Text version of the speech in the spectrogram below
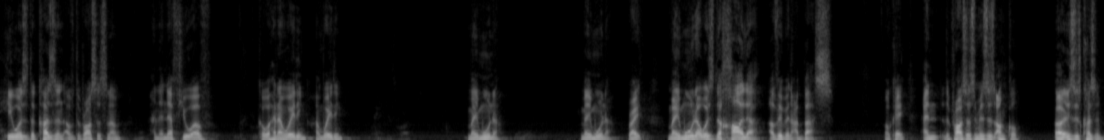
He was the cousin of the Prophet and the nephew of. Go ahead, I'm waiting. I'm waiting. Maymuna. Maymuna, right? Maymuna was the khala of Ibn Abbas. Okay? And the Prophet is his uncle, uh, is his cousin.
